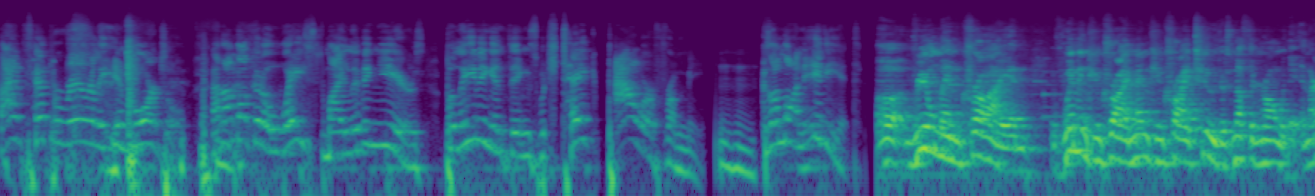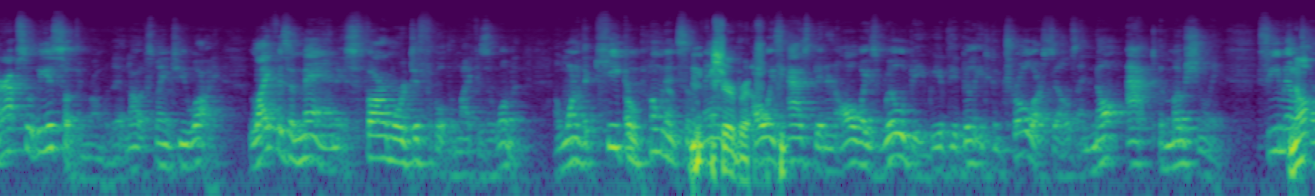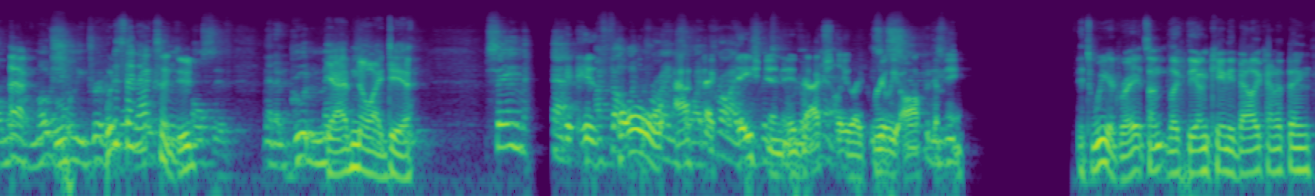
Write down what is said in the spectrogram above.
I'm temporarily immortal, and I'm not going to waste my living years believing in things which take power from me. Because I'm not an idiot. uh, real men cry, and if women can cry, men can cry too. There's nothing wrong with it, and there absolutely is something wrong with it, and I'll explain to you why. Life as a man is far more difficult than life as a woman, and one of the key oh, components of man Sure, always has been and always will be. We have the ability to control ourselves and not act emotionally. Females Not are more act- emotionally driven. what is that accent, dude? Impulsive than a good man. Yeah, I have no idea. Saying that his I felt whole like crying, so I cried, affectation is real man. actually like really off to as me It's weird, right? It's un- like the uncanny valley kind of thing.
